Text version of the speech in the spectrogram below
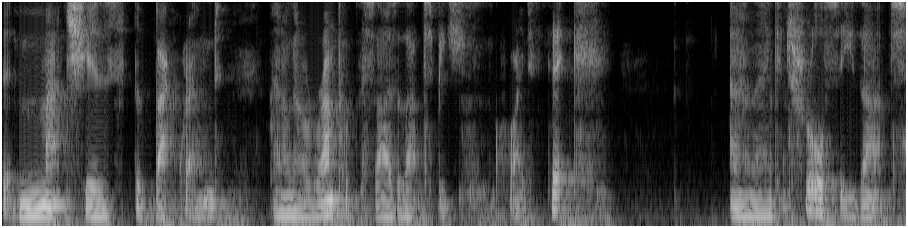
that matches the background. And I'm going to ramp up the size of that to be quite thick. And then control C that.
